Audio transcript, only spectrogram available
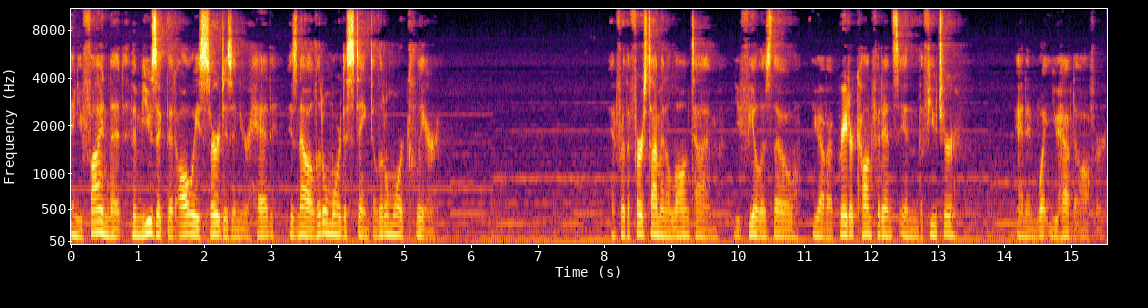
And you find that the music that always surges in your head is now a little more distinct, a little more clear. And for the first time in a long time, you feel as though you have a greater confidence in the future and in what you have to offer.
